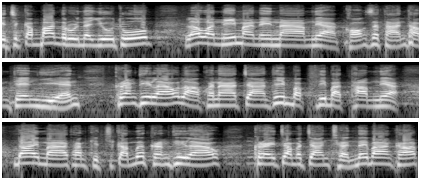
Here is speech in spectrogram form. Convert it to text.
กิจกรรมบ้านรุนใน YouTube แล้ววันนี้มาในนามเนี่ยของสถานธรรมเทียนเหยียน ครั้งที่แล้วเหล่าคณาจารย์ที่ปฏิบัติธรรมเนี่ยได้มาทำกิจกรรมเมื่อครั้งที่แล้ว ใครจำอาจารย์เฉินได้บ้างครับ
